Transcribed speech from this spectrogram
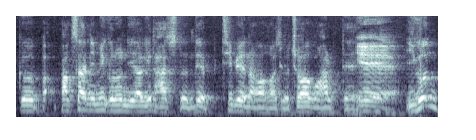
그 박- 박사님이 그런 이야기를 하시던데 TV에 나와가지고 저하고 할 때 예. 이건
